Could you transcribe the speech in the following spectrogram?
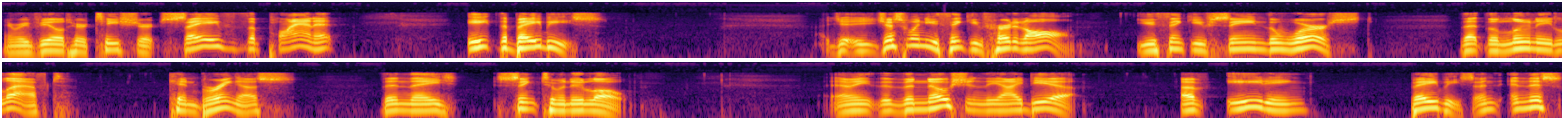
and revealed her t shirt Save the planet, eat the babies. Just when you think you've heard it all, you think you've seen the worst that the loony left can bring us, then they sink to a new low. I mean, the, the notion, the idea of eating babies, and and this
